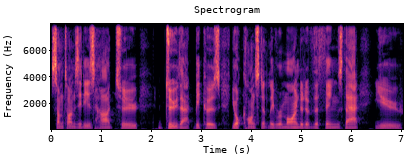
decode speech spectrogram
sometimes it is hard to do that because you're constantly reminded of the things that you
